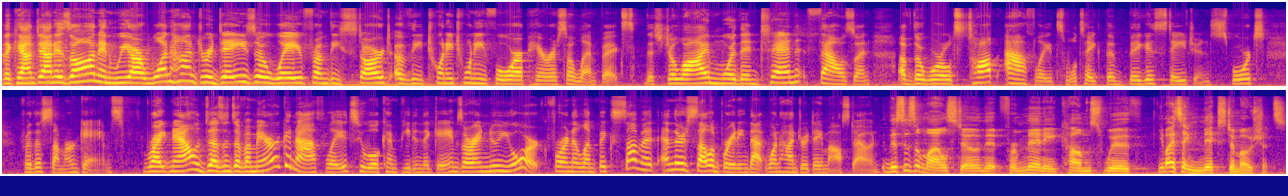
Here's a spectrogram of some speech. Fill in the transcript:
The countdown is on, and we are 100 days away from the start of the 2024 Paris Olympics. This July, more than 10,000 of the world's top athletes will take the biggest stage in sports for the Summer Games. Right now, dozens of American athletes who will compete in the Games are in New York for an Olympic summit, and they're celebrating that 100 day milestone. This is a milestone that for many comes with, you might say, mixed emotions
